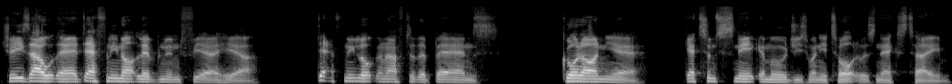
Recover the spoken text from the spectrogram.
She's out there, definitely not living in fear here. Definitely looking after the bands. Good on you. Get some snake emojis when you talk to us next time.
